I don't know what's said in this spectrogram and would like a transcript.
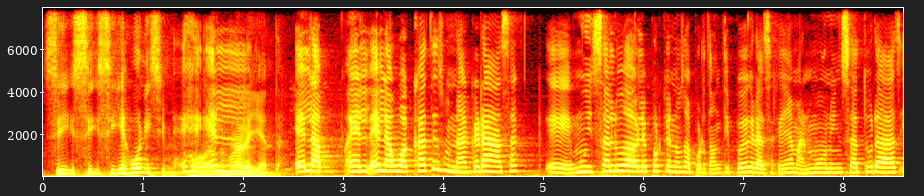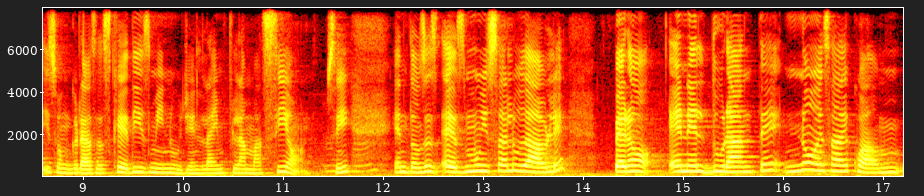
Sí, sí, sí es buenísimo. es una leyenda. El, el, el, aguacate es una grasa eh, muy saludable porque nos aporta un tipo de grasa que llaman monoinsaturadas y son grasas que disminuyen la inflamación, ¿sí? Entonces es muy saludable pero en el durante no es adecuado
